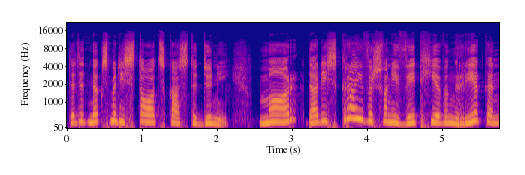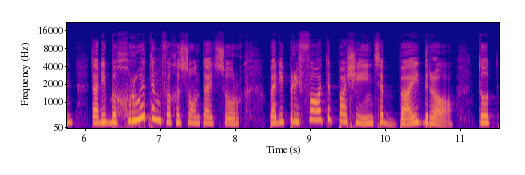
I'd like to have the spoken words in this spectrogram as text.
Dit het niks met die staatskas te doen nie, maar dat die skrywers van die wetgewing reken dat die begroting vir gesondheidsorg by die private pasiënt se bydra tot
